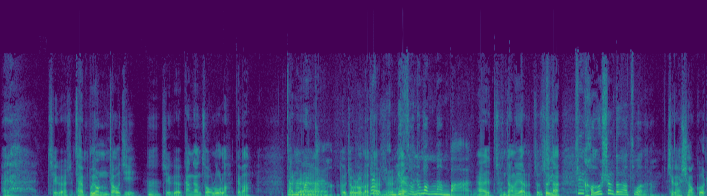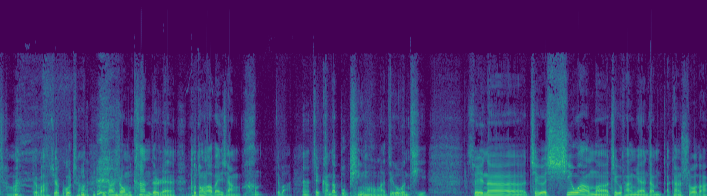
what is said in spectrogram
哎呀，这个咱不用那么着急，嗯这个刚刚走路了，对吧？咱慢慢来哈都走路了，但但是你别走那么慢吧，哎，很长的样子，所以呢，这好多事儿都要做呢。这个需要过程啊，对吧？需要过程。当时我们看的人，普通老百姓恨，对吧？嗯这感到不平衡啊，这个问题。所以呢，这个希望呢，这个方面他们刚才说的，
